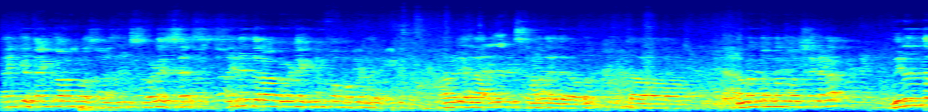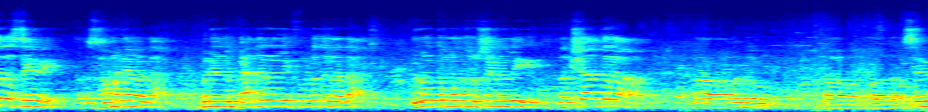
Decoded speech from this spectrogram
thank you thank you all past persons ಒಳ್ಳೆ ಸರ್ ಸೈನಿಕರ ಅವರು ಒಳ್ಳೆ ಯೂನಿಫಾರ್ಮ್ ಹಾಕೊಂಡು ಅವರಿಗೆಲ್ಲ ಅರೇಂಜ್ಮೆಂಟ್ಸ್ ಮಾಡ್ತಾ ಇದ್ದಾರೆ ಅವರು. ನಲವತ್ತೊಂಬತ್ತು ವರ್ಷಗಳ ನಿರಂತರ ಸೇವೆ, ಅದು ಸಾಮಾನ್ಯವಲ್ಲ, ಬರೀ ಅದು ಬ್ಯಾನರಲ್ಲಿ ಫೋಟೋದಲ್ಲ ನಲವತ್ತೊಂಬತ್ತು ವರ್ಷಗಳಲ್ಲಿ ಲಕ್ಷಾಂತರ ಅವರು ಸೇವೆ,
